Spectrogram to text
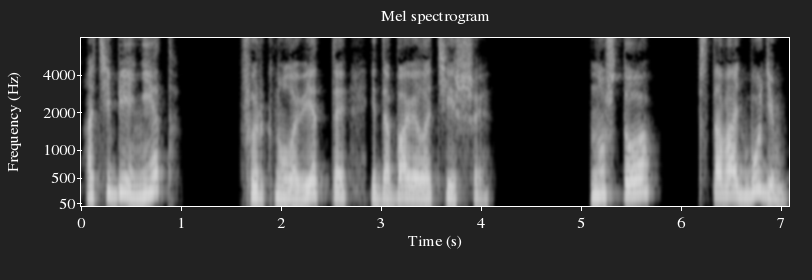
«А тебе нет?» — фыркнула Ветте и добавила тише. «Ну что, вставать будем?»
